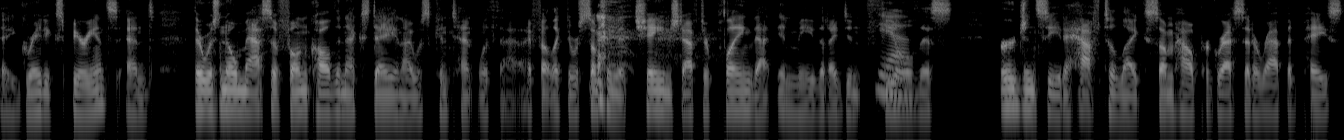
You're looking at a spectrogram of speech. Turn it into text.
a great experience, and there was no massive phone call the next day, and I was content with that. I felt like there was something that changed after playing that in me that I didn't feel Yeah. this urgency to have to like somehow progress at a rapid pace.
